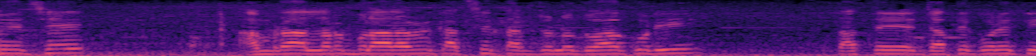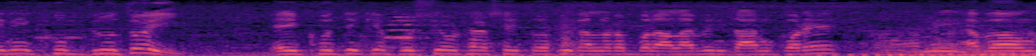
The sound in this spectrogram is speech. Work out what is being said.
হয়েছে, আমরা আল্লাহ রব্বুল আলমের কাছে তার জন্য দোয়া করি, তাতে, যাতে করে তিনি খুব দ্রুতই এই ক্ষতিকে পুষিয়ে ওঠার সেই তৌফিক আল্লাহ রব্বুল আলমিন দান করে। এবং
